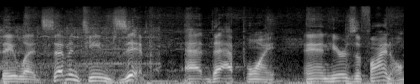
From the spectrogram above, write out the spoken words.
They led 17 zip at that point. And here's the final.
